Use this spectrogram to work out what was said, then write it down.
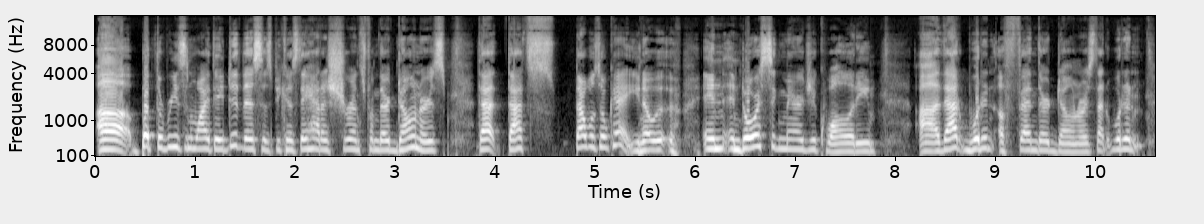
Uh, but the reason why they did this is because they had assurance from their donors that that's that was okay. You know, in endorsing marriage equality, uh, that wouldn't offend their donors. That wouldn't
